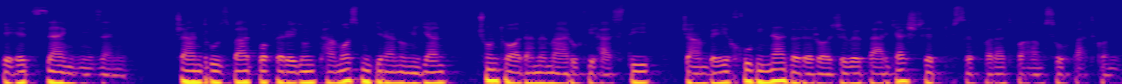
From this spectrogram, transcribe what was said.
بهت زنگ می‌زنیم. چند روز بعد با فریدون تماس می‌گیرن و میگن چون تو آدم معروفی هستی جنبه خوبی نداره راجع به برگشت تو سفارت با هم صحبت کنیم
